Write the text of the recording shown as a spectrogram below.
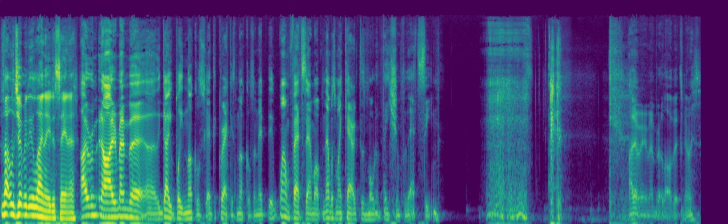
Was that legitimately a line? Are you just saying it? I rem- no, I remember uh, the guy who played Knuckles had to crack his knuckles, and it, it wound Fat Sam up, and that was my character's motivation for that scene. I don't really remember a lot of it, to be honest.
